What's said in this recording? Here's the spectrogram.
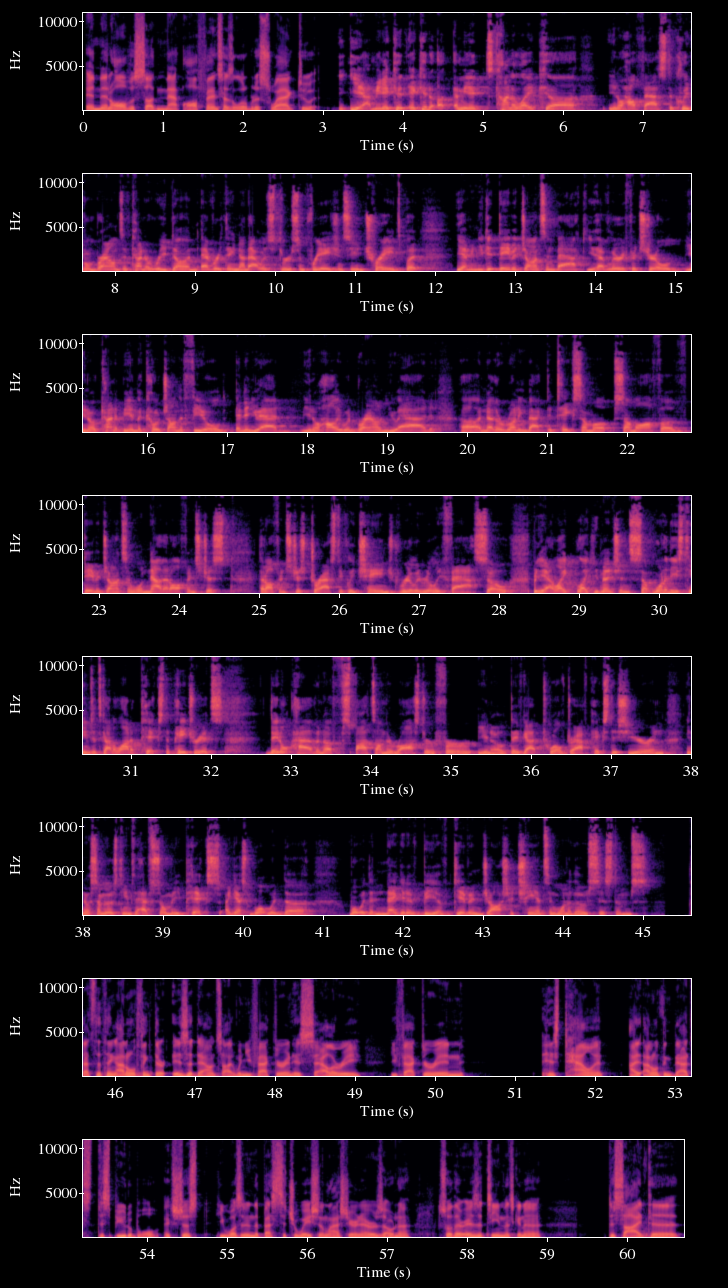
And then all of a sudden, that offense has a little bit of swag to it. Yeah, I mean, it could, it could, uh, I mean, it's kind of like, uh, you know, how fast the Cleveland Browns have kind of redone everything. Now, that was through some free agency and trades, but yeah, I mean, you get David Johnson back. You have Larry Fitzgerald, you know, kind of being the coach on the field, and then you add, you know, Hollywood Brown. You add uh, another running back to take some up, some off of David Johnson. Well, now that offense just that offense just drastically changed really, really fast. So, but yeah, like like you mentioned, some, one of these teams it's got a lot of picks. The Patriots they don't have enough spots on their roster for you know they've got 12 draft picks this year and you know some of those teams that have so many picks i guess what would the what would the negative be of giving Josh a chance in one of those systems? That's the thing. I don't think there is a downside when you factor in his salary, you factor in his talent. I, I don't think that's disputable. It's just he wasn't in the best situation last year in Arizona. So there is a team that's going to decide to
